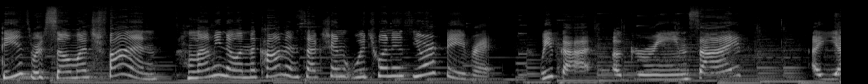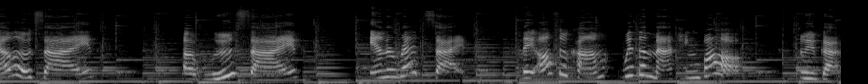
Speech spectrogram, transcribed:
These were so much fun. Let me know in the comment section which one is your favorite. We've got a green side, a yellow side, a blue side, and a red side. They also come with a matching ball. So we've got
